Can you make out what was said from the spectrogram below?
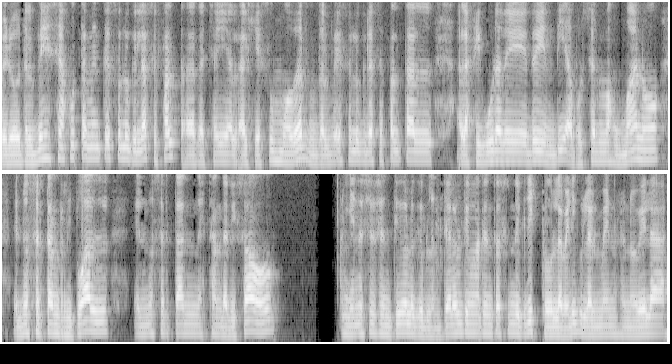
pero tal vez sea justamente eso lo que le hace falta, ¿cachai? Al, Jesús moderno, tal vez eso es lo que le hace falta a la figura de, hoy en día, por ser más humano, el no ser tan ritual, el no ser tan estandarizado. Y en ese sentido lo que plantea la última tentación de Cristo, la película al menos, la novela,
